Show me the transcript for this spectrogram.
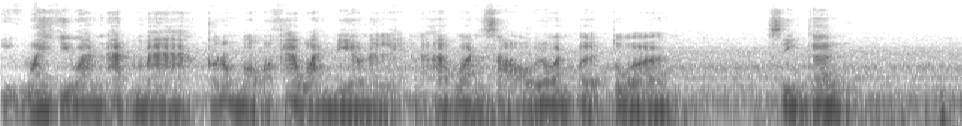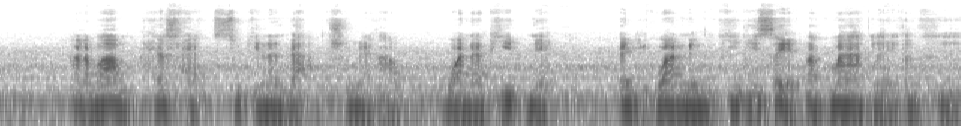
อีกไม่กี่วันถัดมาก็ต้องบอกว่าแค่วันเดียวนั่นแหละนะครับ วันเสาร์เป็นวันเปิดตัวซิงเกิล อัลบั้ม Hashtag สุกินันดะใช่ไหมครับ วันอาทิตย์เนี่ย เป็นอีกวันหนึ่งที่พิเศษมาก ๆ เลยก็คือ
